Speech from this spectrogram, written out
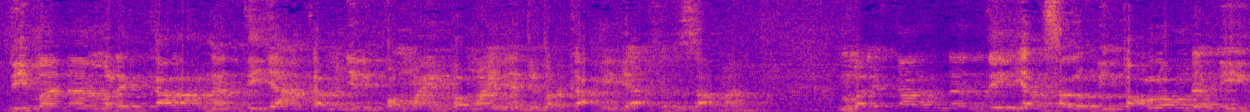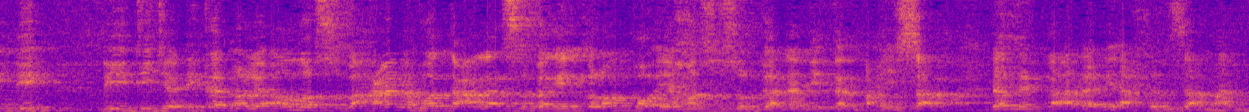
di mana mereka lah nanti yang akan menjadi pemain-pemain yang diberkahi di akhir zaman mereka lah nanti yang selalu ditolong dan di, di, di, dijadikan oleh Allah Subhanahu wa taala sebagai kelompok yang masuk surga nanti tanpa hisab dan mereka ada di akhir zaman.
